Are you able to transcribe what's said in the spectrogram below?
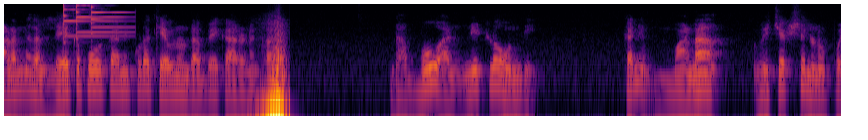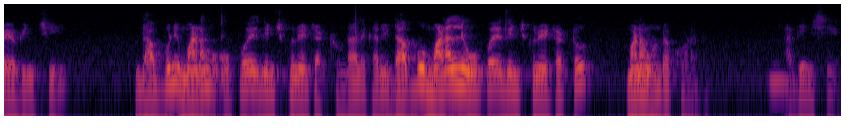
ఆనందంగా లేకపోవటానికి కూడా కేవలం డబ్బే కారణం కాదు. డబ్బు అన్నిట్లో ఉంది. కానీ మన విచక్షణను ఉపయోగించి డబ్బుని మనం ఉపయోగించుకునేటట్టు ఉండాలి. కానీ డబ్బు మనల్ని ఉపయోగించుకునేటట్టు మనం ఉండకూడదు. అది విషయం.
